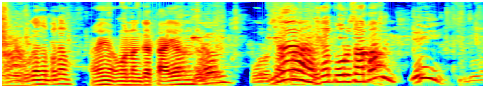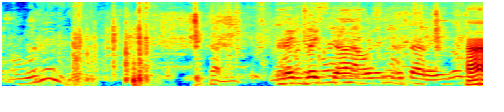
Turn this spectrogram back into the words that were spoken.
Hugasan pa daw. Ay, unang gatayan. Puro sapang. Teka, puro sapang. Yay! Head vice ka, ako secretary. Ha?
